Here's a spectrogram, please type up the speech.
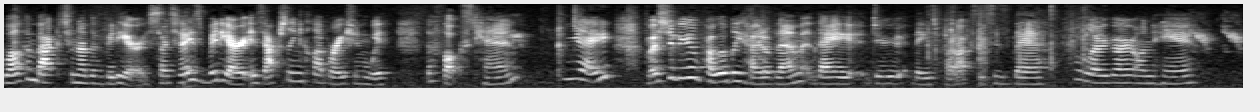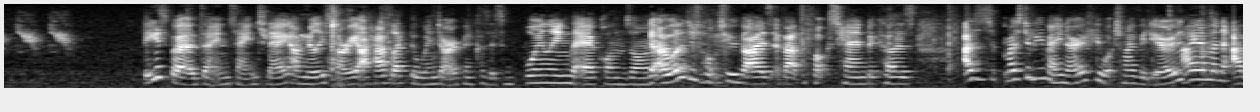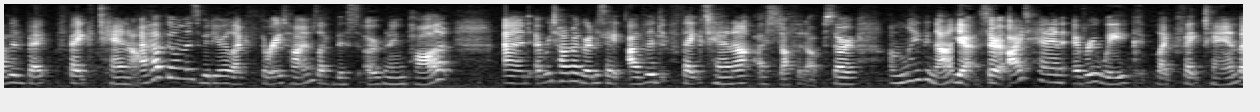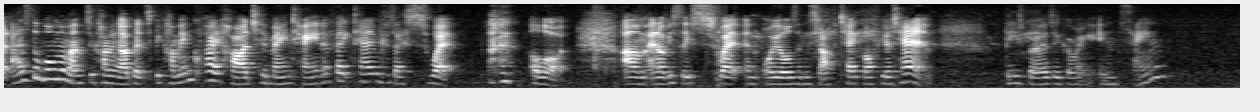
welcome back to another video. So today's video is actually in collaboration with the fox tan yay. Most of you have probably heard of them. They do these products. This is their logo on here these birds are insane today. I'm really sorry. I have like the window open because it's boiling the aircon's on. I wanted to talk to you guys about the fox tan because as most of you may know if you watch my videos i am an avid fake tanner. I have filmed this video like three times like this opening part and every time I go to say avid fake tanner I stuff it up. So I'm leaving that. Yeah so I tan every week like fake tan but as the warmer months are coming up it's becoming quite hard to maintain a fake tan because I sweat a lot. Um, and obviously sweat and oils and stuff take off your tan. These birds are going insane.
